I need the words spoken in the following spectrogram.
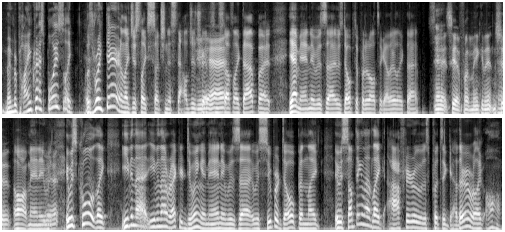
remember Pinecrest boys? Like I was right there, and like just like such nostalgia trips and stuff like that. But yeah, man, it was uh, it was dope to put it all together like that. Yeah, so you have fun making it and shit. Oh man, it was it was cool. Like even that even that record doing it, man, it was uh, it was super dope and like it was something that like after it was put together, we're like, oh,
